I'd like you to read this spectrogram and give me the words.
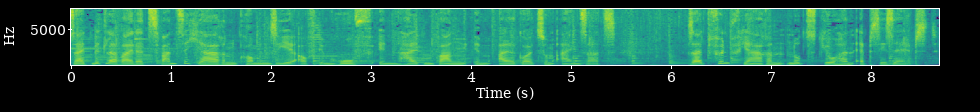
Seit mittlerweile 20 Jahren kommen sie auf dem Hof in Haldenwang im Allgäu zum Einsatz. Seit fünf Jahren nutzt Johann Epp sie selbst.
